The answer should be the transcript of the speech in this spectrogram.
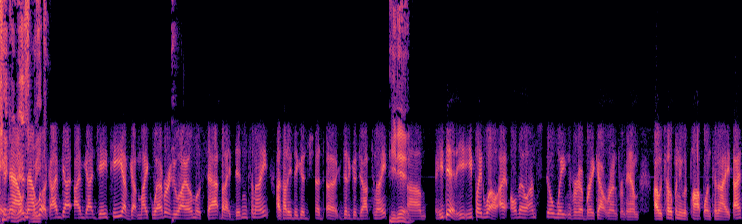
kicker now, this now week. look, I've got I've got JT, I've got Mike Weber, who I almost sat, but I didn't tonight. I thought he did good uh, uh, did a good job tonight. He did. Um, he did. He he played well. I, although I'm still waiting for a breakout run from him. I was hoping he would pop one tonight. I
